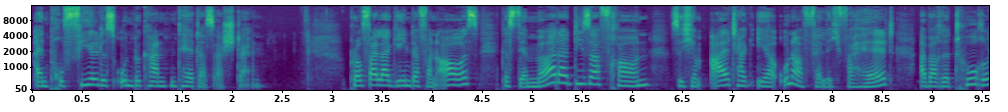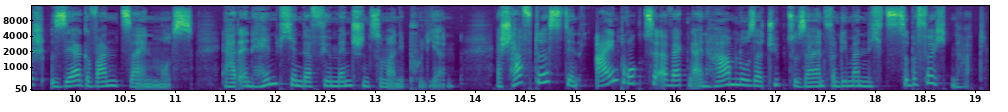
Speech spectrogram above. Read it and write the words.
ein Profil des unbekannten Täters erstellen. Profiler gehen davon aus, dass der Mörder dieser Frauen sich im Alltag eher unauffällig verhält, aber rhetorisch sehr gewandt sein muss. Er hat ein Händchen dafür, Menschen zu manipulieren. Er schafft es, den Eindruck zu erwecken, ein harmloser Typ zu sein, von dem man nichts zu befürchten hat.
